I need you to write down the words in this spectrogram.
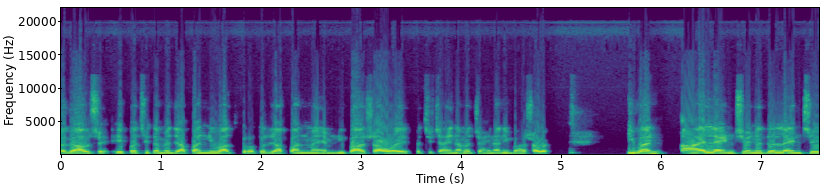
લગાવ છે. એ પછી તમે જાપાનની વાત કરો, તો જાપાનમાં એમની ભાષા હોય, પછી ચાઇનામાં ચાઇનાની ભાષા હોય. ઇવન આયર્લેન્ડ છે નેધરલેન્ડ છે,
